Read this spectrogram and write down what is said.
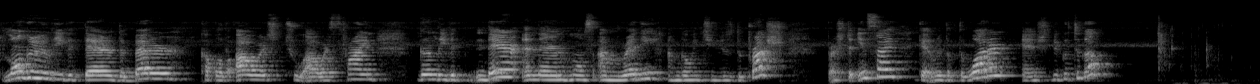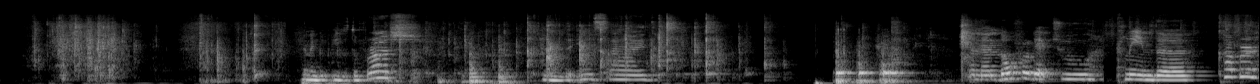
the longer you leave it there, the better. A couple of hours, two hours, fine. I'm gonna leave it there, and then once I'm ready, I'm going to use the brush, brush the inside, get rid of the water, and should be good to go. I'm gonna use the brush, clean the inside. And then don't forget to clean the cover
